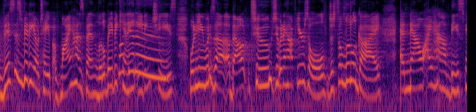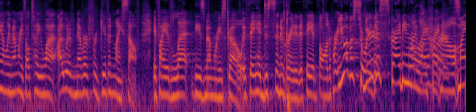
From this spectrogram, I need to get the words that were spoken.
This is videotape of my husband, little baby Kenny, eating cheese when he was uh, about two, two and a half years old, just a little guy. And now I have these family memories. I'll tell you what, I would have never forgiven myself if I had let these memories go, if they had disintegrated, if they had fallen apart. You have a story You're describing my life right now. My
